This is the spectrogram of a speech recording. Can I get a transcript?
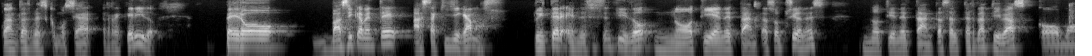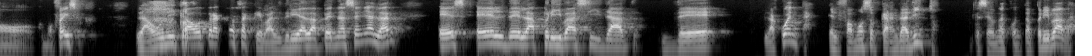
tantas veces como sea requerido. Pero básicamente hasta aquí llegamos. Twitter en ese sentido no tiene tantas opciones, no tiene tantas alternativas como, como Facebook. La única otra cosa que valdría la pena señalar es el de la privacidad de la cuenta, el famoso candadito, que sea una cuenta privada.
